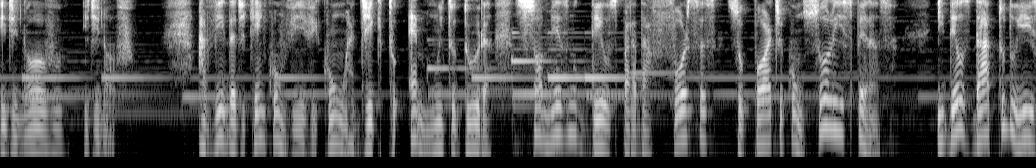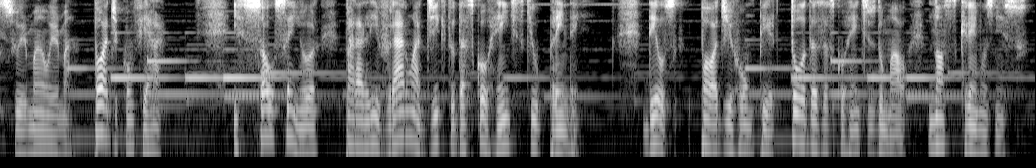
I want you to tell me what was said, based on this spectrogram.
e de novo e de novo. A vida de quem convive com um adicto é muito dura, só mesmo Deus para dar forças, suporte, consolo e esperança. E Deus dá tudo isso, irmão e irmã, pode confiar. E só o Senhor para livrar um adicto das correntes que o prendem. Deus pode romper todas as correntes do mal, nós cremos nisso.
